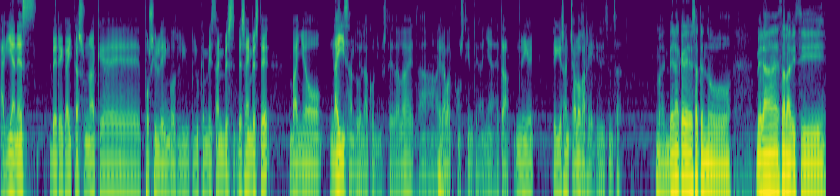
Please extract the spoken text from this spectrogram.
agian ez bere gaitasunak e, posible ingoz luken bezain, bez- bezain beste, baino nahi izan duelako ni uste dela, eta erabat konstiente gaina. Eta ni egia esan txalogarria iruditzen zat. Bai, berak ere esaten du, bera ez dala bizi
